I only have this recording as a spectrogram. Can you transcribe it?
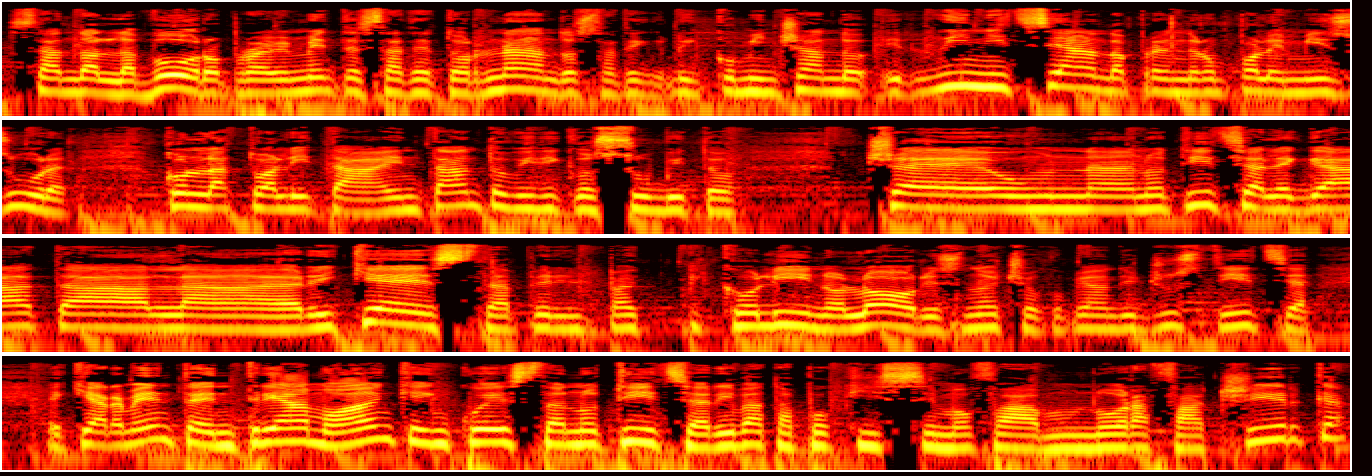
stando al lavoro, probabilmente state tornando, state ricominciando, riniziando a prendere un po' le misure con l'attualità. Intanto vi dico subito, c'è una notizia legata alla richiesta per il piccolino Loris, noi ci occupiamo di giustizia e chiaramente entriamo anche in questa notizia arrivata pochissimo fa, un'ora fa circa.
